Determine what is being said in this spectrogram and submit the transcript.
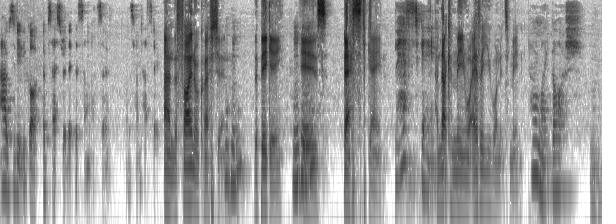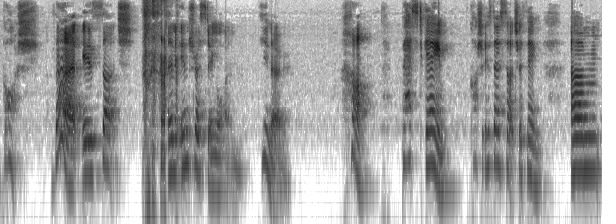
absolutely got obsessed with it this summer. So that's fantastic. And the final question, hmm the biggie, Mhm. is best game, Best game. and that can mean whatever you want it to mean. Oh my gosh. Gosh. That is such an interesting one. You know. Huh. Best game. Gosh, is there such a thing? Um,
